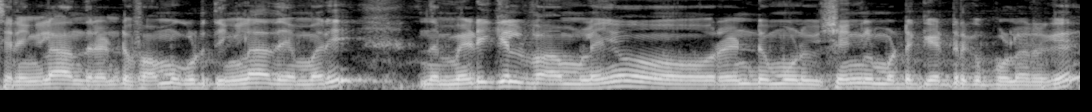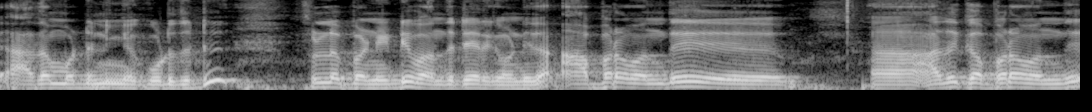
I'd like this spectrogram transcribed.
சரிங்களா? அந்த ரெண்டு ஃபார்மு கொடுத்தீங்களா? அதே மாதிரி இந்த மெடிக்கல் ஃபார்ம்லேயும் ரெண்டு மூணு விஷயங்கள் மட்டும் கேட்டிருக்க போல இருக்குது அதை மட்டும் நீங்கள் கொடுத்துட்டு ஃபில்லப் பண்ணிவிட்டு வந்துகிட்டே இருக்க வேண்டியதான் அப்புறம் வந்து அதுக்கப்புறம் வந்து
